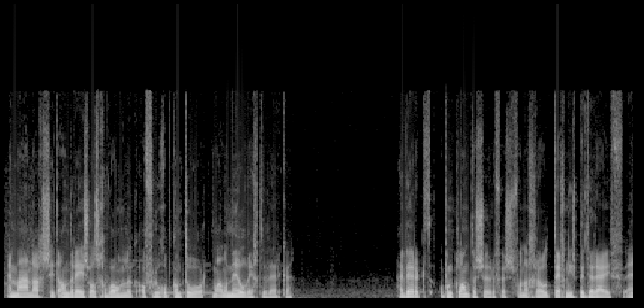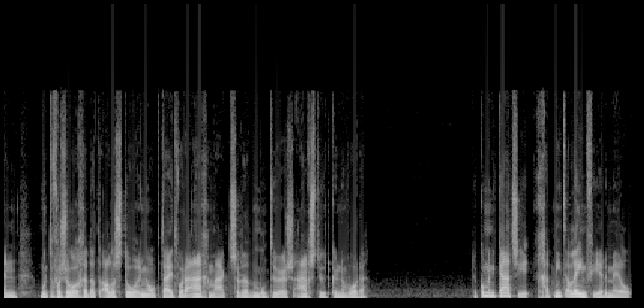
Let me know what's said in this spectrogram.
en maandag zit André zoals gewoonlijk al vroeg op kantoor om alle mail weg te werken. Hij werkt op een klantenservice van een groot technisch bedrijf en moet ervoor zorgen dat alle storingen op tijd worden aangemaakt, zodat de monteurs aangestuurd kunnen worden. De communicatie gaat niet alleen via de mail,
